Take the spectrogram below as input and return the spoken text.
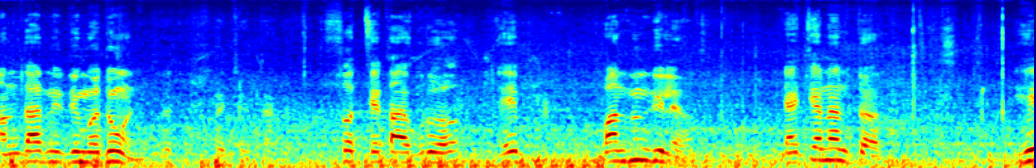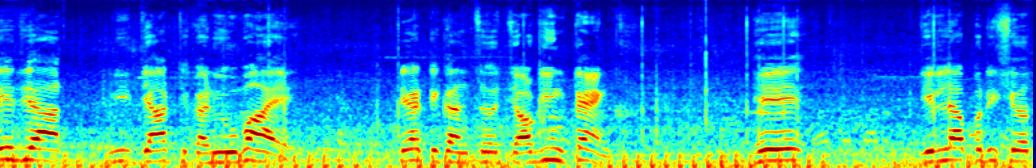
आमदार निधीमधून स्वच्छतागृह हे बांधून दिलं. त्याच्यानंतर हे जे आत मी ज्या ठिकाणी उभा आहे त्या ठिकाणचं जॉगिंग टँक हे जिल्हा परिषद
